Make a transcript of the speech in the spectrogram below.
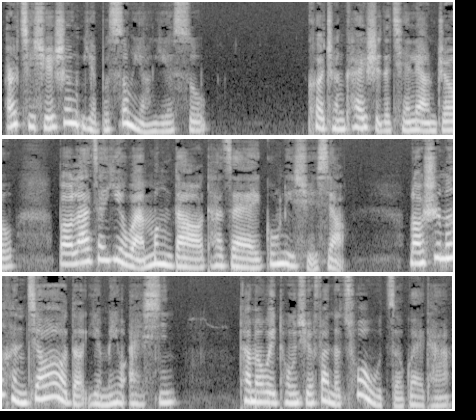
而且学生也不颂扬耶稣。课程开始的前两周，宝拉在夜晚梦到她在公立学校，老师们很骄傲的，也没有爱心，他们为同学犯的错误责怪他。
